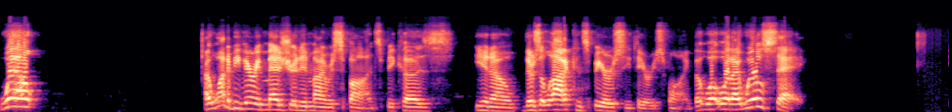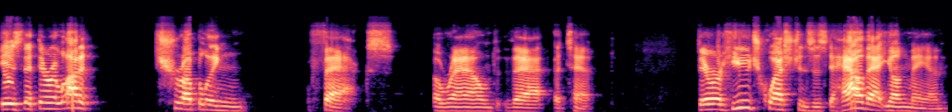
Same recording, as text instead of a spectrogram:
Well, I want to be very measured in my response because, you know, there's a lot of conspiracy theories flying. But what, what I will say is that there are a lot of troubling facts around that attempt there are huge questions as to how that young man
